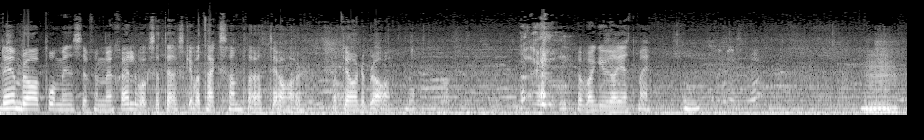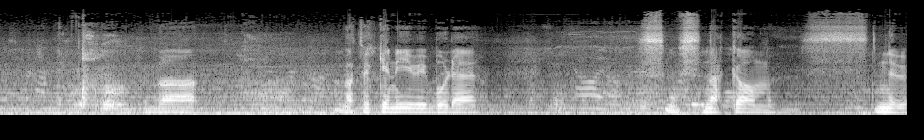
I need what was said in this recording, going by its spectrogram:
Det är en bra påminnelse för mig själv också att jag ska vara tacksam för att jag har, att jag har det bra. För vad Gud har gett mig. Mm. Mm. Vad, vad tycker ni vi borde snacka om nu?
